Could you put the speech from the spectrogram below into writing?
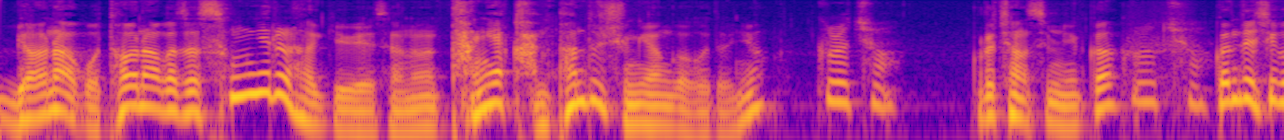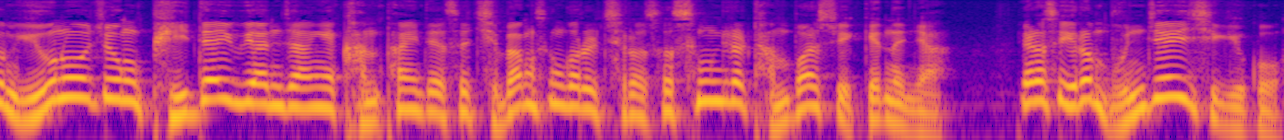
면하고 더 나아가서 승리를 하기 위해서는 당의 간판도 중요한 거거든요. 그렇죠. 그렇지 않습니까? 그렇죠. 그런데 지금 윤호중 비대위원장의 간판이 돼서 지방선거를 치러서 승리를 담보할 수 있겠느냐. 그래서 이런 문제의식이고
